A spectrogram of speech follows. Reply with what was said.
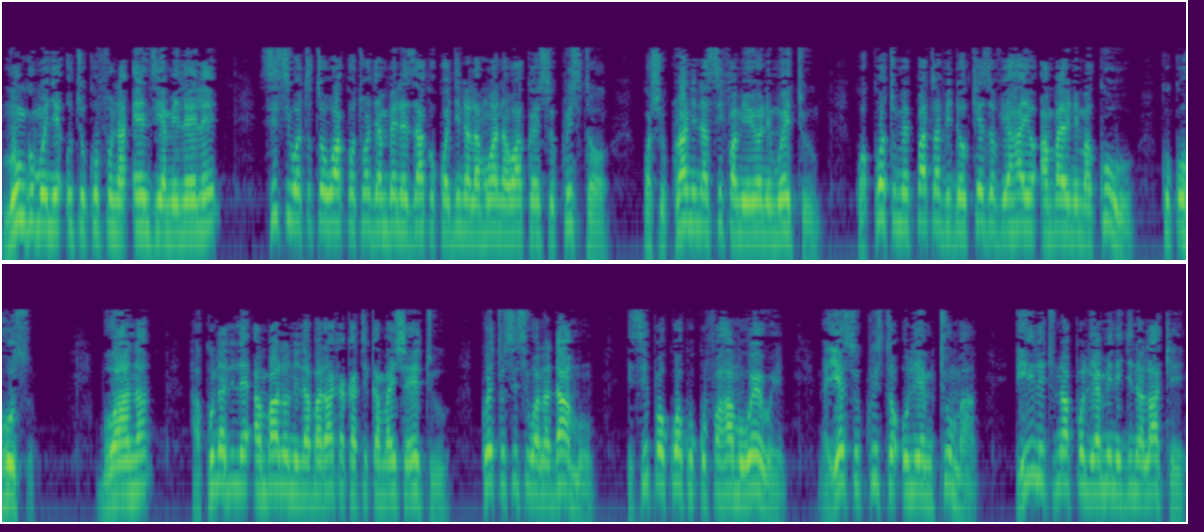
mungu mwenye utukufu na enzi ya milele sisi watoto wako twaja mbele zako kwa jina la mwana wako yesu kristo kwa shukrani na sifa mioyoni mwetu kwa kuwa tumepata vidokezo vya hayo ambayo ni makuu kukuhusu. Bwana hakuna lile ambalo ni la baraka katika maisha yetu kwetu sisi wanadamu isipokuwa kukufahamu wewe na yesu kristo uliyemtuma ili tunapoliamini jina lake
